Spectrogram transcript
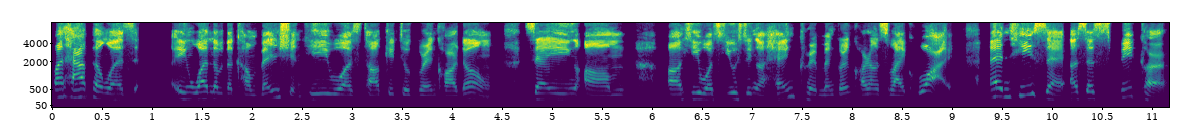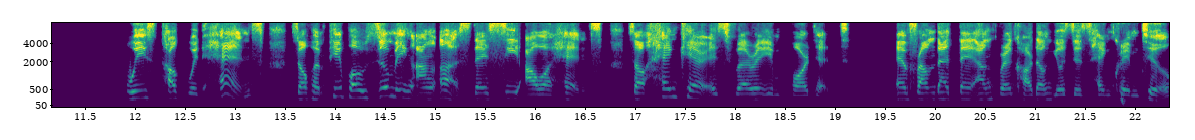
What happened was in one of the convention, he was talking to Grant Cardone, saying um uh, he was using a hand cream, and Grant Cardone's like, why? And he said, as a speaker, we talk with hands. So when people zoom in on us, they see our hands. So hand care is very important. And from that day on, Grant Cardone uses hand cream too.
